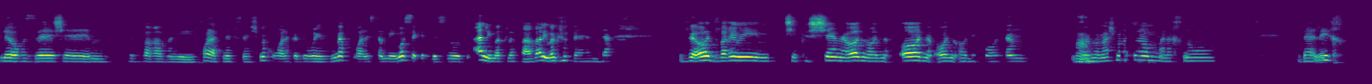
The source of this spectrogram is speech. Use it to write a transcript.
לאור זה שלדבריו אני חולת נפש, מכורה לכדורים, מכורה לסמים, עוסקת בזנות, אלימה כלפיו, אלימה כלפי הילדה ועוד דברים שקשה מאוד מאוד מאוד מאוד מאוד לקרוא אותם. וממש מאותו יום אנחנו בהליך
